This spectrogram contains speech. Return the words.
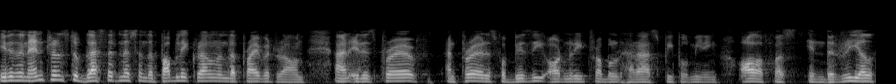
It is an entrance to blessedness in the public realm and the private realm. And it is prayer, and prayer is for busy, ordinary, troubled, harassed people, meaning all of us in the real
